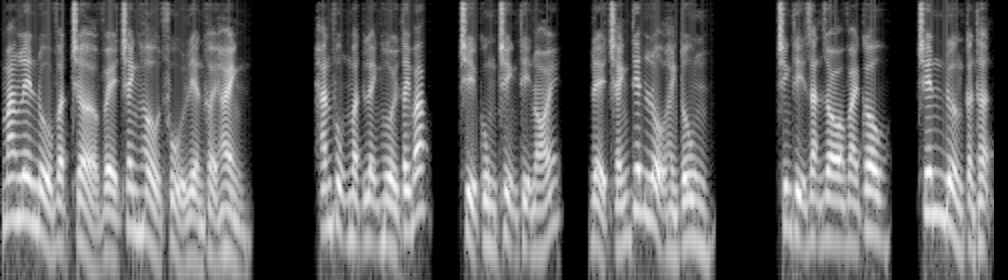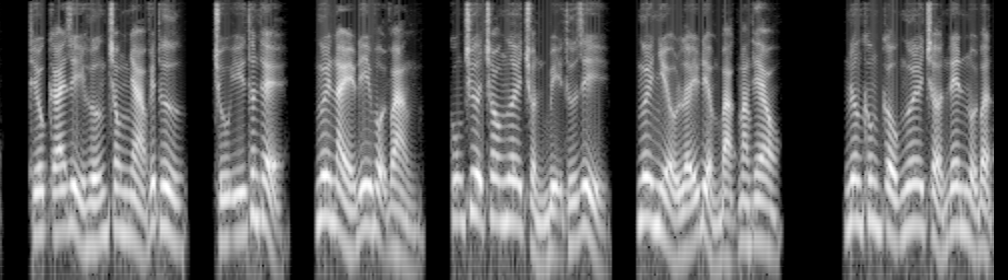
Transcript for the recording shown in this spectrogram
mang lên đồ vật trở về tranh hầu phủ liền khởi hành. Hắn phụng mật lệnh hồi Tây Bắc, chỉ cùng Trịnh Thị nói, để tránh tiết lộ hành tung. Trinh Thị dặn dò vài câu, trên đường cẩn thận, thiếu cái gì hướng trong nhà viết thư, chú ý thân thể, ngươi này đi vội vàng, cũng chưa cho ngươi chuẩn bị thứ gì, ngươi nhiều lấy điểm bạc mang theo. Nương không cầu ngươi trở nên nổi bật,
